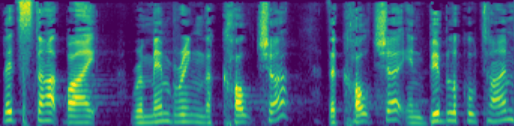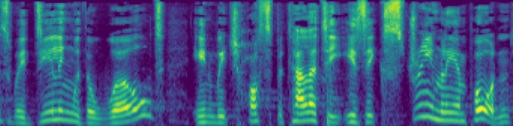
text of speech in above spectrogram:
Let's start by remembering the culture the culture in biblical times, we're dealing with a world in which hospitality is extremely important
